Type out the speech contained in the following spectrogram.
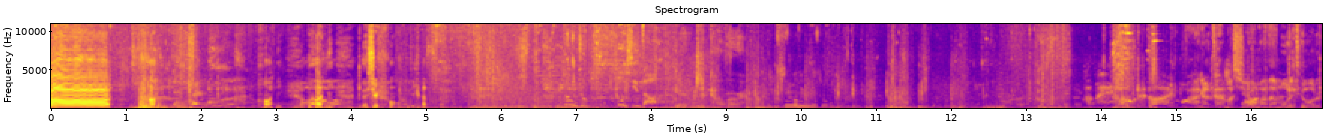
야! 아니 아니 내 실명 어디 갔어? 미친놈이네 저거 我が魂はまだ燃えておる。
